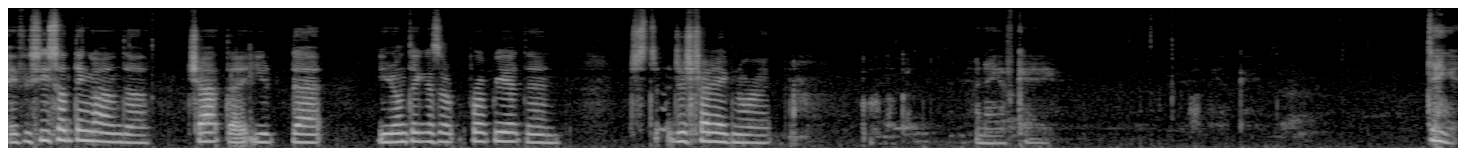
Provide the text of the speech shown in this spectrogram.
If you see something on the chat that you that you don't think is appropriate, then just just try to ignore it. Oh, an AFK. Dang it.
